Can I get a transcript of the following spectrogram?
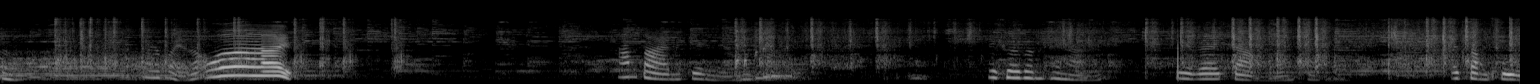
อืมได้ไหมแล้วโอ้ยห้ามตายนะเก่งเนี่ยห้ามตายให้ช่วยเพื่อนแค่นั้นที่ได้ตังค์นะคะ ได้ตังคุย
